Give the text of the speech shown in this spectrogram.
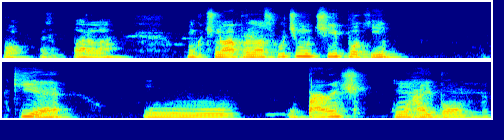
Bom, mas bora lá. Vamos continuar para o nosso último tipo aqui, que é o, o parent com high volume. Né?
